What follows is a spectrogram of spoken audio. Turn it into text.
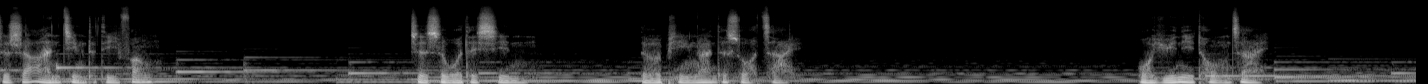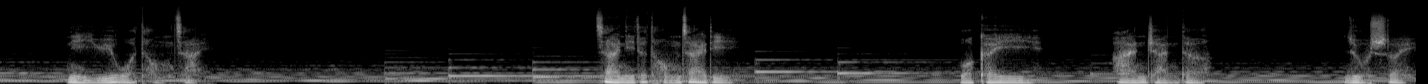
这是安静的地方。这是我的心得平安的所在。我与你同在，你与我同在，在你的同在里，我可以安然的入睡。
